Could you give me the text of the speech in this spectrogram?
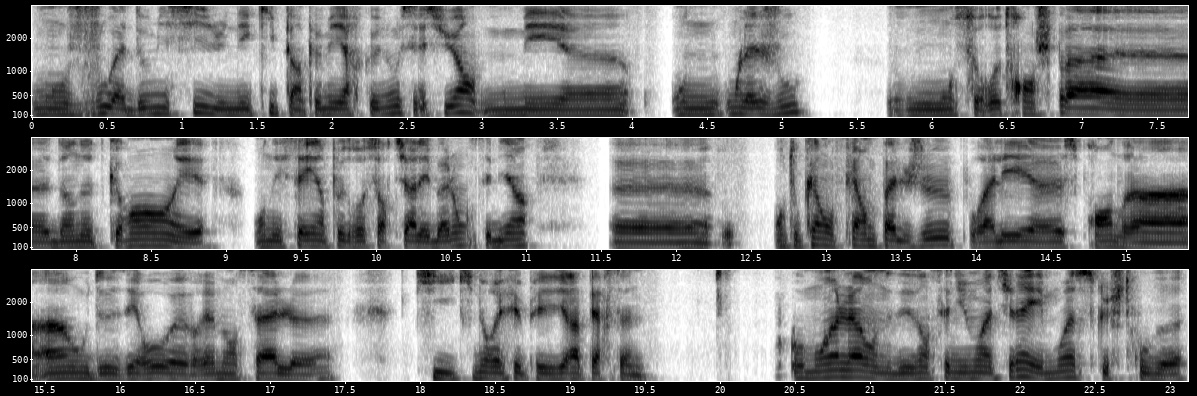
On joue à domicile une équipe un peu meilleure que nous, c'est sûr, mais euh, on, la joue. On se retranche pas euh, dans notre camp et on essaye un peu de ressortir les ballons, c'est bien. Euh, en tout cas, on ferme pas le jeu pour aller se prendre un 1 ou 2-0 euh, vraiment sale qui, qui n'aurait fait plaisir à personne. Au moins là, on a des enseignements à tirer. Et moi, ce que je trouve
